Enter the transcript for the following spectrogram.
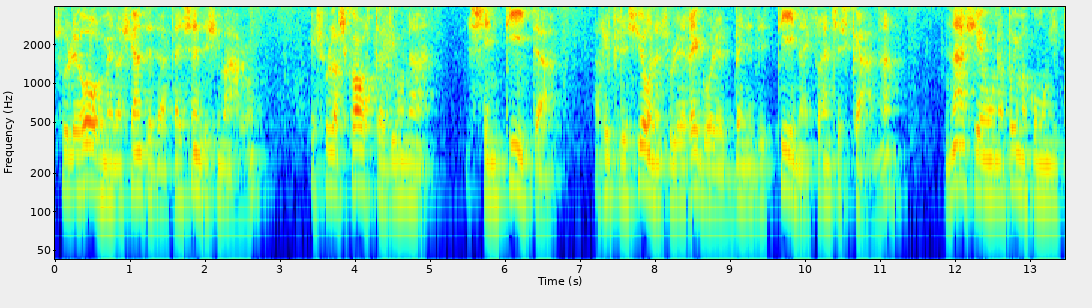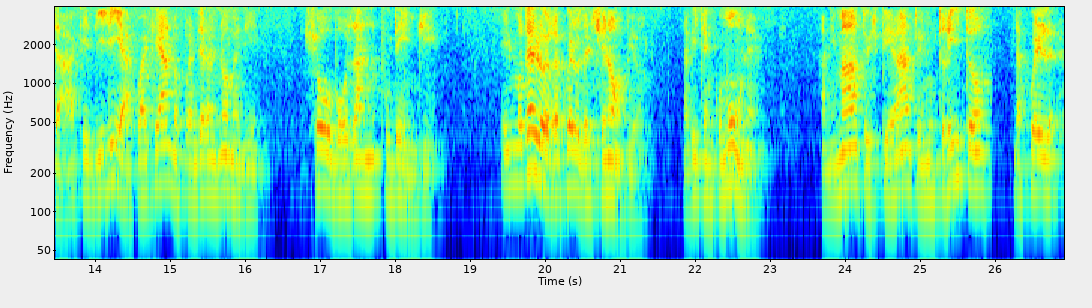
sulle orme lasciate da Taisen de Shimaru, e sulla scorta di una sentita riflessione sulle regole benedettina e francescana, nasce una prima comunità che di lì a qualche anno prenderà il nome di Shobosan Fudenji. Il modello era quello del cenobio, la vita in comune, animato, ispirato e nutrito da quel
